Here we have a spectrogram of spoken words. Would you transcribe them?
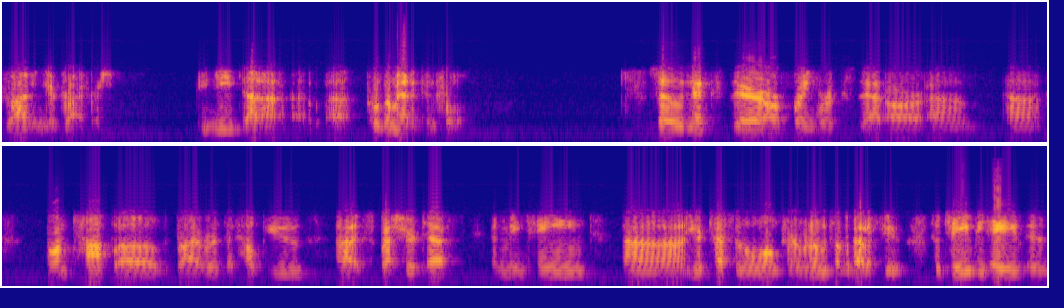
driving your drivers. You need uh, uh, programmatic control. So next, there are frameworks that are um, uh, on top of drivers that help you uh, express your tests and maintain uh, your tests in the long term. And I'm going to talk about a few. So JBehave is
